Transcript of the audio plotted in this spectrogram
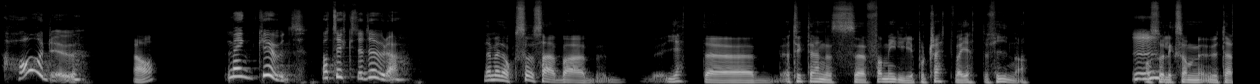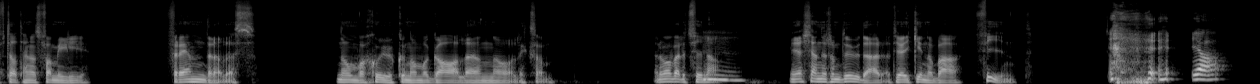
Har du? Ja. Men gud, vad tyckte du då? Nej, men också så här bara jätte... Jag tyckte hennes eh, familjeporträtt var jättefina. Mm. Och så liksom ute efter att hennes familj förändrades. Någon var sjuk och någon var galen och liksom. Men de var väldigt fina. Mm. Men jag känner som du där, att jag gick in och bara fint. ja.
